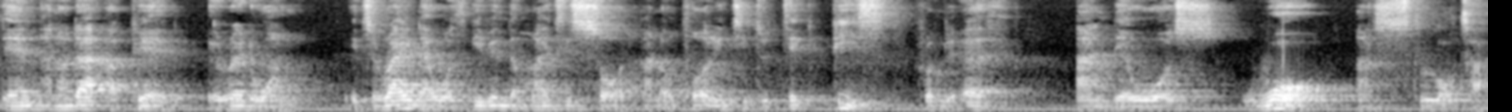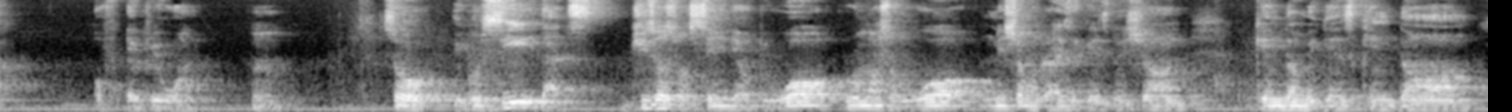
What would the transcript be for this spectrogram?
Then another appeared, a red one. Its rider was given the mighty sword and authority to take peace from the earth, and there was war and slaughter of everyone. Hmm. So you could see that Jesus was saying there will be war, rumors of war, nation will rise against nation, kingdom against kingdom,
